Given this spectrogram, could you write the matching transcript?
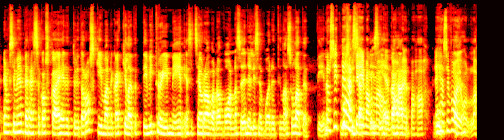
esimerkiksi meidän perheessä koskaan ei heitetty niitä roskiin, vaan ne kaikki laitettiin vitriiniin, ja sitten seuraavana vuonna se edellisen vuoden tila sulatettiin. No sittenhän se ei varmaan ole kauhean paha. Eihän se voi olla.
